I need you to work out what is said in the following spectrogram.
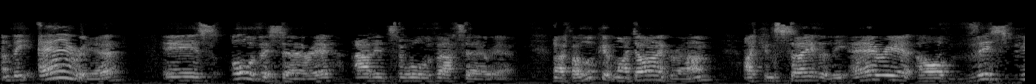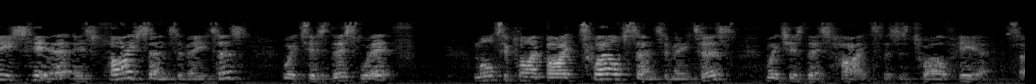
And the area is all of this area added to all of that area. Now, if I look at my diagram, I can say that the area of this piece here is 5 centimetres, which is this width, multiplied by 12 centimetres, which is this height. This is 12 here, so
